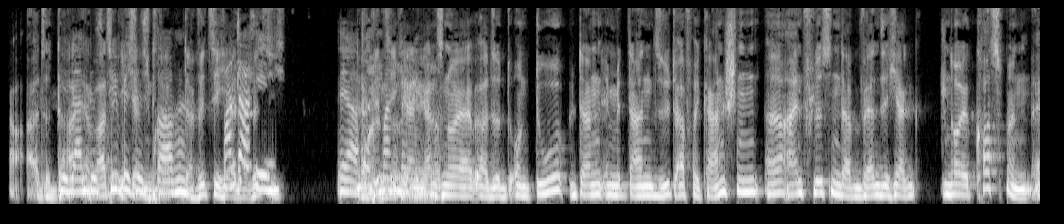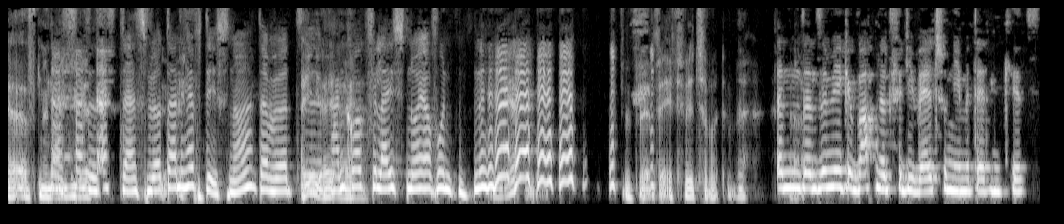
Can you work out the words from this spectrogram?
ja, also da die landestypische ja, Sprache. Da, da wird sich ja, da wird sich, ja, da wird sich ja ein ganz neuer, also und du dann mit deinen südafrikanischen äh, Einflüssen, da werden sich ja neue Kosmen eröffnen. Das, das, das wird dann heftig, ne? Da wird äh, Bangkok vielleicht neu erfunden. dann, dann sind wir gewappnet für die Welttournee mit den Kids.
